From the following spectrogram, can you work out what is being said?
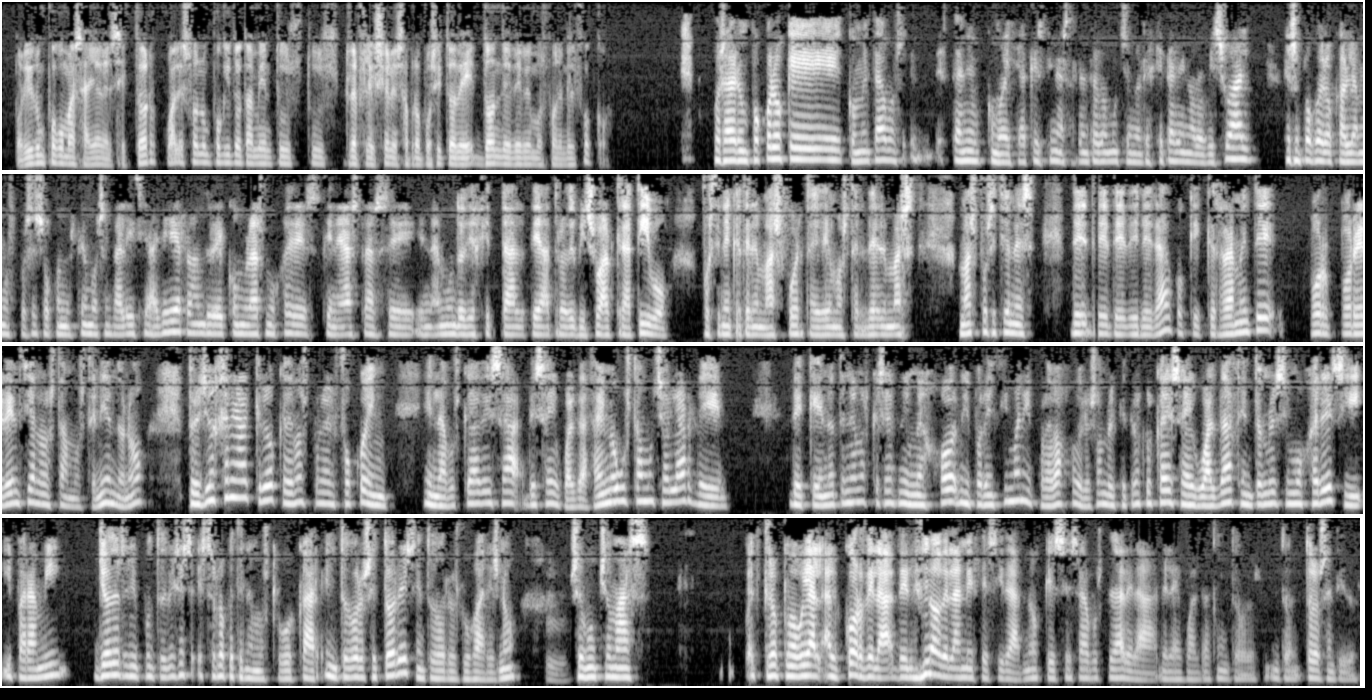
por ir un poco más allá del sector, ¿cuáles son un poquito también tus, tus reflexiones a propósito de dónde debemos poner el foco? Pues a ver, un poco lo que comentábamos, este año, como decía Cristina, se ha centrado mucho en el digital y en audiovisual. Es un poco de lo que hablamos, pues eso, cuando estuvimos en Galicia ayer, hablando de cómo las mujeres cineastas eh, en el mundo digital, teatro, audiovisual, creativo, pues tienen que tener más fuerza y debemos tener más, más posiciones de, de, de liderazgo, que, que realmente por, por herencia no lo estamos teniendo, ¿no? Pero yo en general creo que debemos poner el foco en, en la búsqueda de esa, de esa igualdad. A mí me gusta mucho hablar de, de que no tenemos que ser ni mejor, ni por encima, ni por debajo de los hombres, que tenemos que buscar esa igualdad entre hombres y mujeres y, y para mí, yo desde mi punto de vista, esto es lo que tenemos que buscar en todos los sectores, en todos los lugares, ¿no? Mm. Soy mucho más, creo que me voy al, al core de la, de, no, de la necesidad, ¿no? Que es esa búsqueda de la, de la igualdad en todos, en, en todos los sentidos.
